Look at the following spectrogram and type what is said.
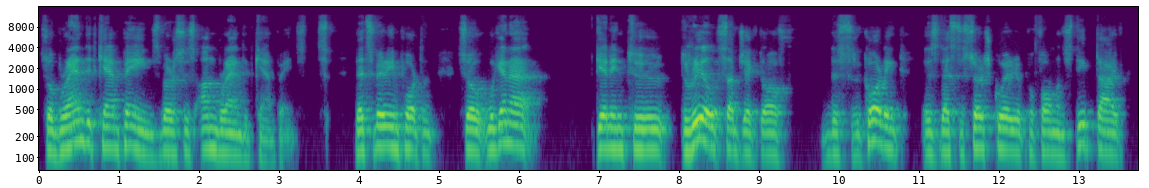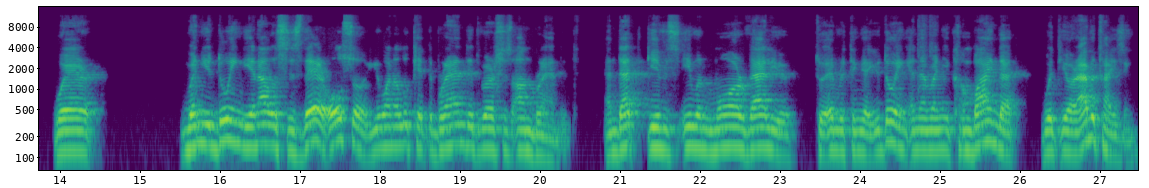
So, branded campaigns versus unbranded campaigns. That's very important. So, we're gonna get into the real subject of this recording is that's the search query performance deep dive where when you're doing the analysis there, also you want to look at the branded versus unbranded. And that gives even more value to everything that you're doing. And then when you combine that with your advertising,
